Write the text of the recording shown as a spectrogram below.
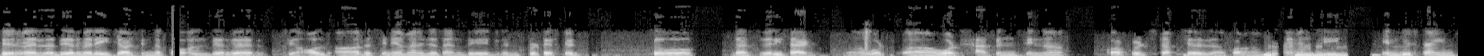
there were there were hrs in the call there were you know, all uh, other senior managers and they didn't protested so that's very sad uh, what uh, what happens in a corporate structure uh, co- um, MNC in these times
